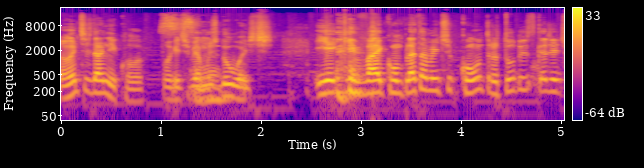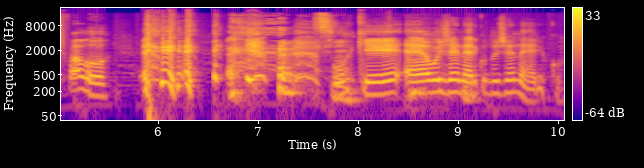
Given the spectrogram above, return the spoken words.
Antes da Nicola, porque Sim. tivemos duas. E que vai completamente contra tudo isso que a gente falou. Porque é o genérico do genérico.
